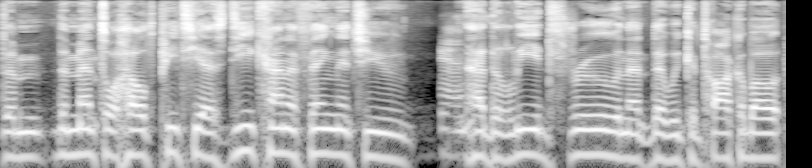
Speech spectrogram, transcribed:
the the mental health PTSD kind of thing that you Yes. had to lead through, and that that we could talk about.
